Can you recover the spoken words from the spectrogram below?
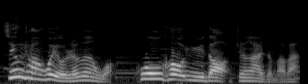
经常会有人问我，婚后遇到真爱怎么办？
